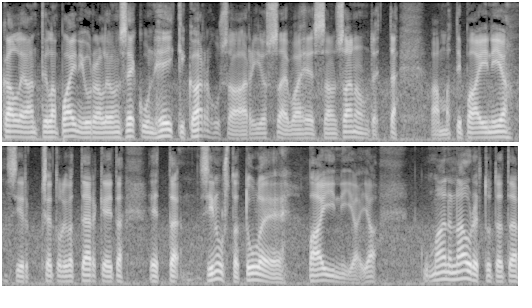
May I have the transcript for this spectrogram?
Kalle Anttilan painiuralle on se, kun Heikki Karhusaari jossain vaiheessa on sanonut, että ammattipainija, sirkukset olivat tärkeitä, että sinusta tulee painia ja kun mä aina naurettu tätä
